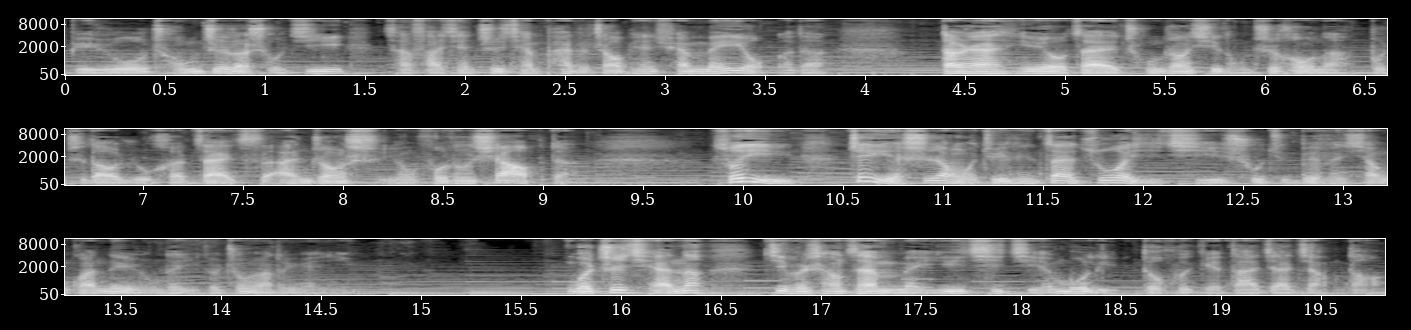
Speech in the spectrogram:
比如重置了手机才发现之前拍的照片全没有了的，当然也有在重装系统之后呢，不知道如何再次安装使用 Photoshop 的，所以这也是让我决定再做一期数据备份相关内容的一个重要的原因。我之前呢，基本上在每一期节目里都会给大家讲到，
